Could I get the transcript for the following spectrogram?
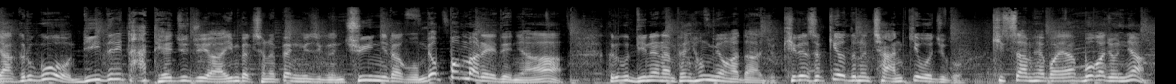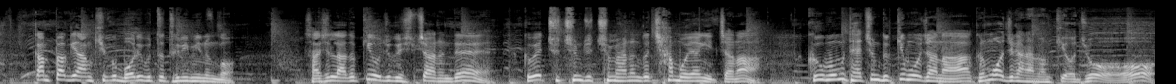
야, 그리고 니들이 다 대주주야. 인백션의 백뮤직은 주인이라고 몇 번 말해야 되냐. 그리고 니네 남편 현명하다 아주. 길에서 끼어드는 차 안 끼워주고. 기싸움 해봐야 뭐가 좋냐? 깜빡이 안 켜고 머리부터 들이미는 거. 사실 나도 끼워주고 싶지 않은데 그 왜 주춤주춤 하는 그 차 모양이 있잖아. 그거 보면 대충 느낌 오잖아. 그럼 어지간하면 끼워줘.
